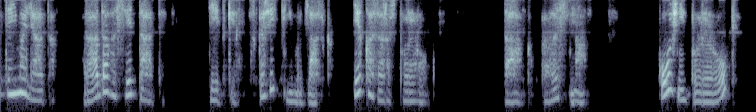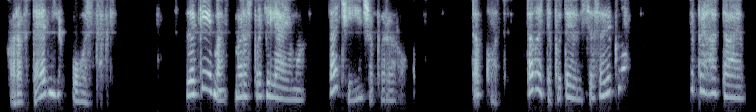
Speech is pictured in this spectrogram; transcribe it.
день, малята. Рада вас вітати. Дітки, скажіть мені, будь ласка, яка зараз пора року? Так, весна. Кожній пори року характерні ознаки, з якими ми розподіляємо та чи інша пора року. Так от, давайте подивимося за вікно і пригадаємо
